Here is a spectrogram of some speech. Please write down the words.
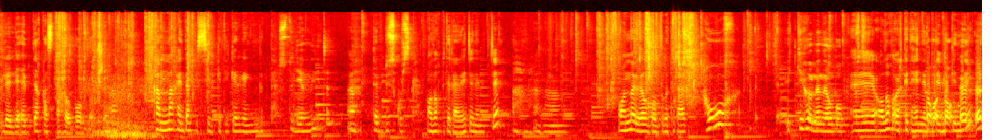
Үлеле әбдә кастахыл булды уже. Қанна қайда кергенін күтті. Студентный. Олық бітір әрі жөнемітті. Онна өл болды бұтырады. Хох, икки хылнан. Олық біткенде. Өр.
